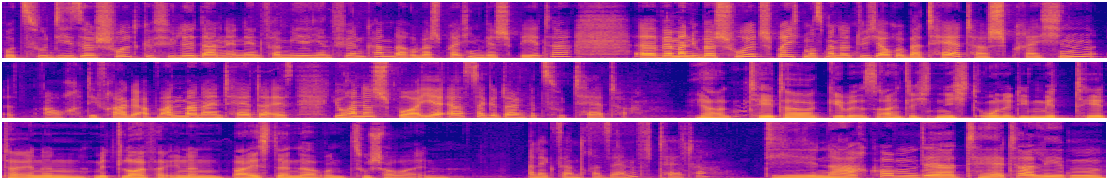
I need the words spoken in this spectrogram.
wozu diese Schuldgefühle dann in den Familien führen können. Darüber sprechen wir später. Äh, wenn man über Schuld spricht, muss man natürlich auch über Täter sprechen. Äh, auch die Frage, ab wann man ein Täter ist. Johannes Spohr, Ihr erster Gedanke zu Täter. Ja, Täter gäbe es eigentlich nicht ohne die MittäterInnen, MitläuferInnen, Beiständer und ZuschauerInnen. Alexandra Senf, Täter. Die Nachkommen der Täter leben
